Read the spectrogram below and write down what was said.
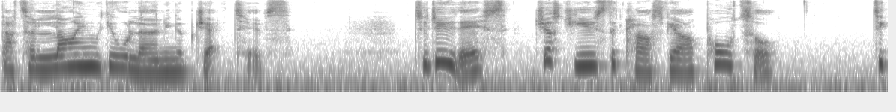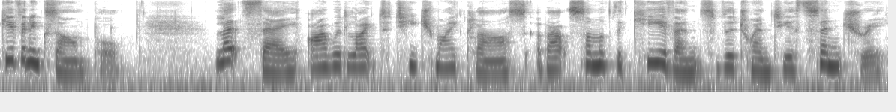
that align with your learning objectives. To do this, just use the ClassVR portal. To give an example, Let's say I would like to teach my class about some of the key events of the 20th century.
